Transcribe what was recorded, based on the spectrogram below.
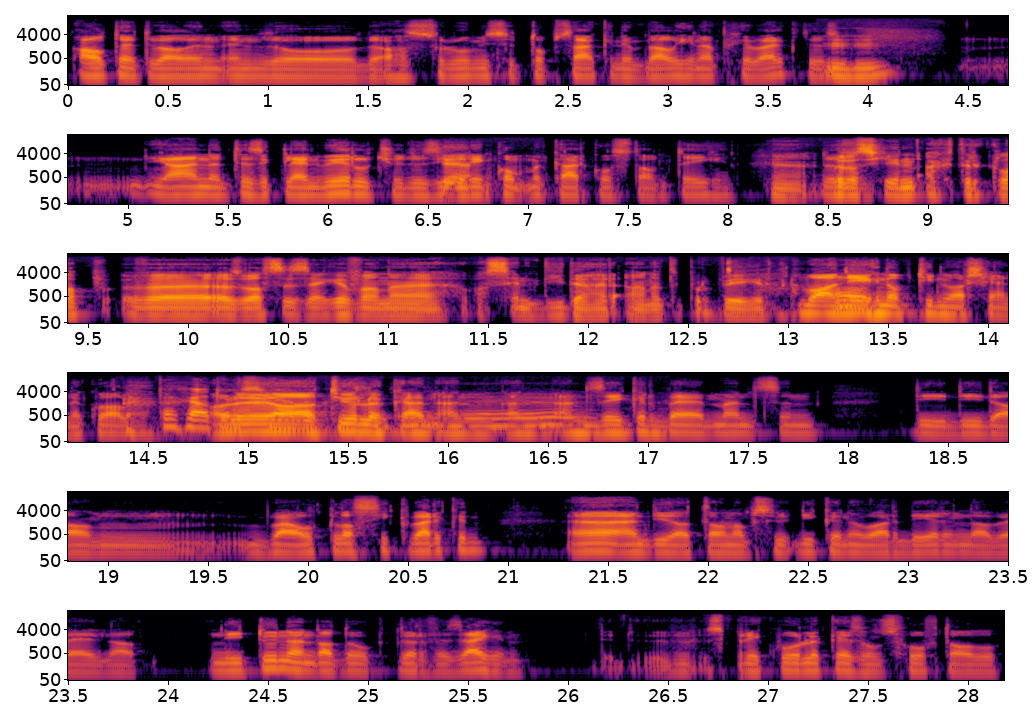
altijd wel in, in zo de astronomische topzaken in België heb gewerkt. Dus mhm ja, en het is een klein wereldje, dus iedereen komt elkaar constant tegen. Ja. Dus... Dat is geen achterklap, uh, zoals ze zeggen, van uh, wat zijn die daar aan het proberen? Maar 9 op 10 waarschijnlijk wel. Hè. Dat gaat Allee, Ja, tuurlijk. En, en, en, en, zeker bij mensen die, die dan wel klassiek werken uh, en die dat dan absoluut niet kunnen waarderen dat wij dat niet doen en dat ook durven zeggen. Spreekwoordelijk is ons hoofd al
